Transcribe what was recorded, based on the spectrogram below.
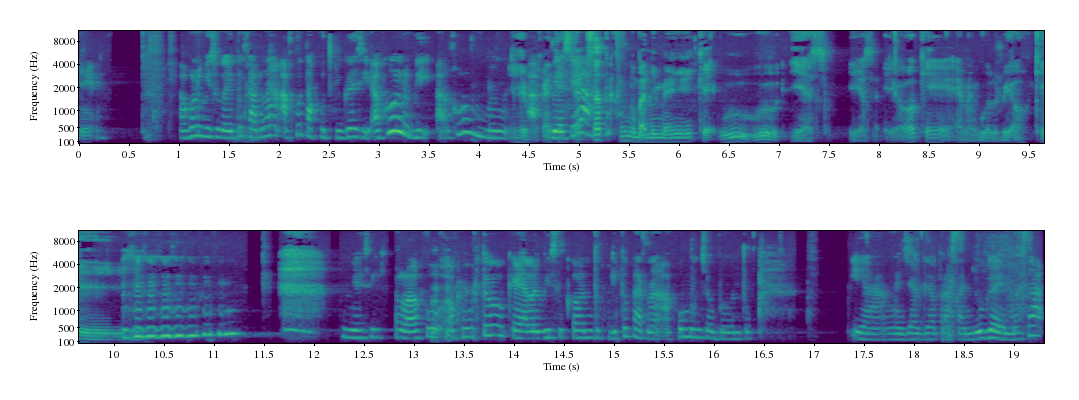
iya. Aku lebih suka itu karena aku takut juga sih. Aku lebih aku meng- Iya, a- makanya. biasanya kayak saat aku ngebanding bandingin kayak uh, uh yes yes iya, oke emang gue lebih oke. Enggak sih, kalau aku aku tuh kayak lebih suka untuk gitu karena aku mencoba untuk ya ngejaga perasaan juga ya. Masa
